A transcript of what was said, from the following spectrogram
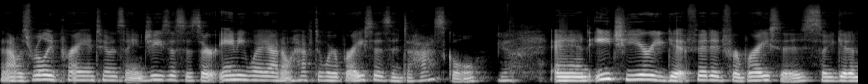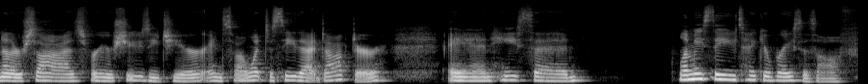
And I was really praying to him, saying, Jesus, is there any way I don't have to wear braces into high school? Yeah. And each year you get fitted for braces, so you get another size for your shoes each year. And so I went to see that doctor, and he said, Let me see you take your braces off.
